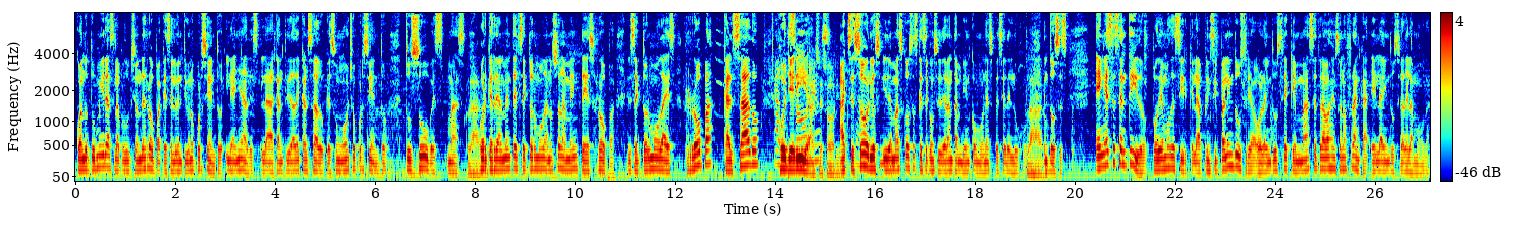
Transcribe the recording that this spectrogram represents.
cuando tú miras la producción de ropa, que es el 21%, y le añades la cantidad de calzado, que es un 8%, tú subes más. Porque realmente el sector moda no solamente es ropa, el sector moda es ropa, calzado, joyería, accesorios, accesorios y demás cosas que se consideran también como una especie de lujo. Entonces, en ese sentido, podemos decir que la principal industria o la industria que más se trabaja en zona franca es la industria de la moda.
